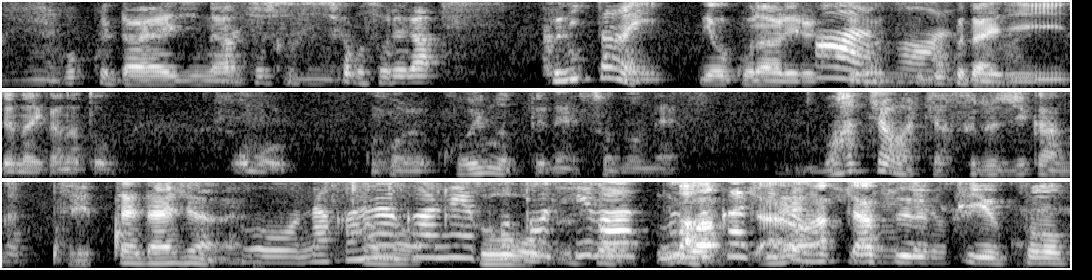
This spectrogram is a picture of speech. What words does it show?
すごく大事な、確かに。そしてしかもそれが国単位で行われるっていうのはすごく大事じゃないかなと思う。こうこういうのってねそのねわちゃわちゃする時間が絶対大事なのよ。なかなかねそう今年は難しいかもしれわないちゃするっていうこの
